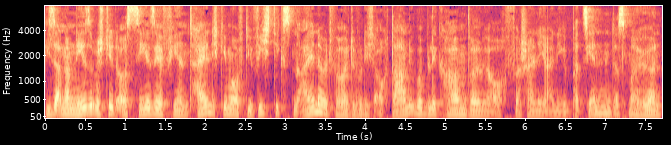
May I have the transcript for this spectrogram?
Diese Anamnese besteht aus sehr, sehr vielen Teilen. Ich gehe mal auf die wichtigsten ein, damit wir heute wirklich auch da einen Überblick haben, weil wir auch wahrscheinlich einige Patienten das mal hören.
